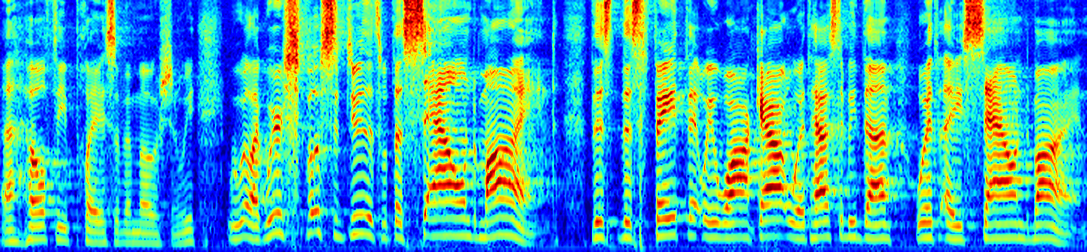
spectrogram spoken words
a healthy place of emotion. We, we're like, we're supposed to do this with a sound mind. This, this faith that we walk out with has to be done with a sound mind.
